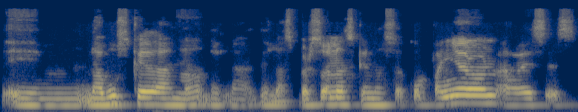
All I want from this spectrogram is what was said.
en la búsqueda ¿no? de, la, de las personas que nos acompañaron. A veces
